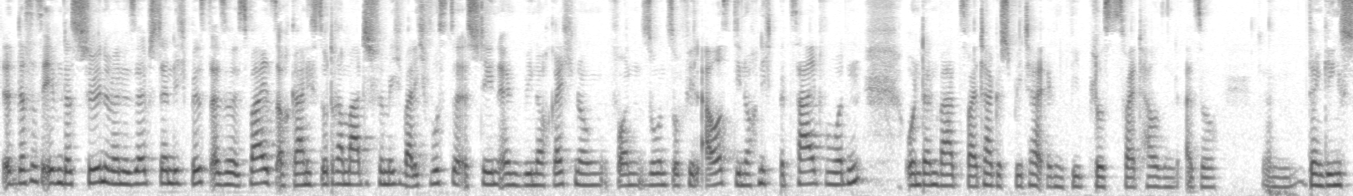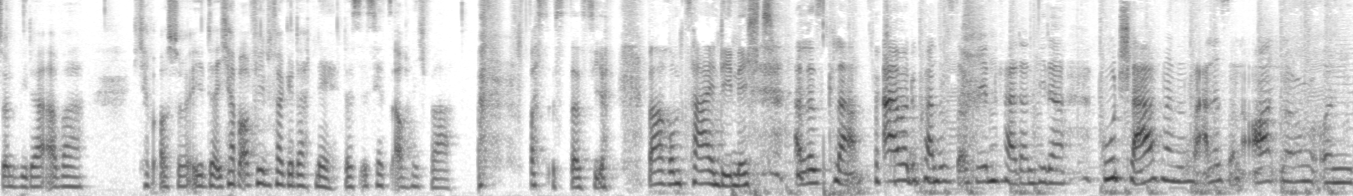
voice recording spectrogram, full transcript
das ist eben das Schöne, wenn du selbstständig bist. Also es war jetzt auch gar nicht so dramatisch für mich, weil ich wusste, es stehen irgendwie noch Rechnungen von so und so viel aus, die noch nicht bezahlt wurden und dann war zwei Tage später irgendwie plus 2000. Also dann, dann ging es schon wieder, aber ich habe auch schon, ich habe auf jeden Fall gedacht, nee, das ist jetzt auch nicht wahr. Was ist das hier? Warum zahlen die nicht? Alles klar. Aber du konntest auf jeden Fall dann wieder gut schlafen. Es ist alles in Ordnung. Und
